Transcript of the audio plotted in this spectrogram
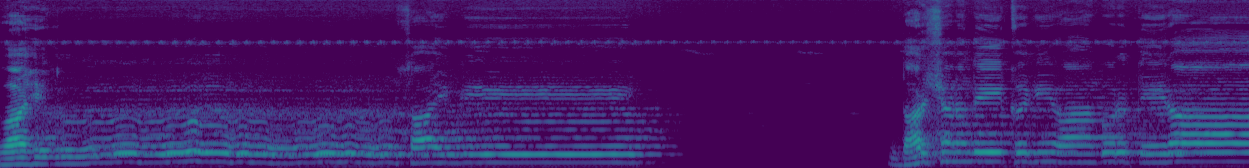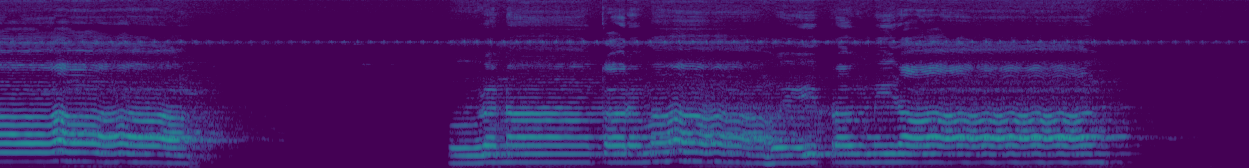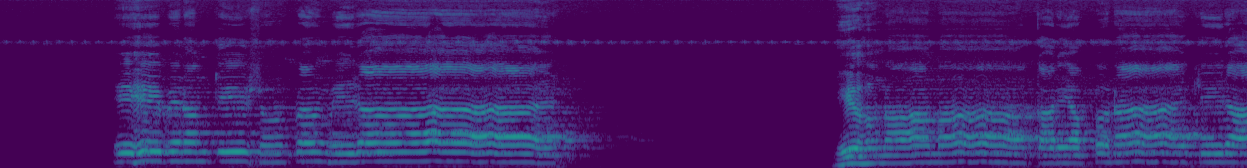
ਵਾਹਿਗੁਰੂ ਸਾਹਿਬ। ਜੀ ਦਰਸ਼ਨ ਦੇਖ ਜੀਵਾ ਗੁਰ ਤੇਰਾ। ਪੂਰਨ ਕਰਮ ਇਹ ਬੇਨੰਤੀ ਸੁਣ ਪ੍ਰਭ ਮੇਰਾ। ਇਹੋ ਨਾਮ ਕਰ ਆਪਣਾ ਚਿਰਾ।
